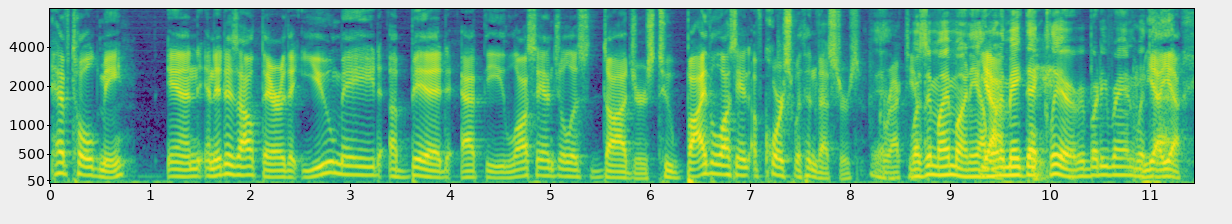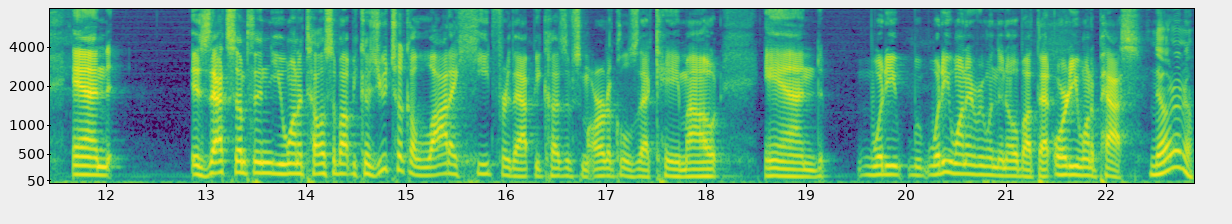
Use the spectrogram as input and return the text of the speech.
have told me, and and it is out there that you made a bid at the Los Angeles Dodgers to buy the Los Angeles, of course, with investors. Correct? Yeah. Wasn't my money. I Yeah. want to make that clear. Everybody ran with yeah, that. yeah. And is that something you want to tell us about? Because you took a lot of heat for that because of some articles that came out. And what do you what do you want everyone to know about that, or do you want to pass? No, no, no.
